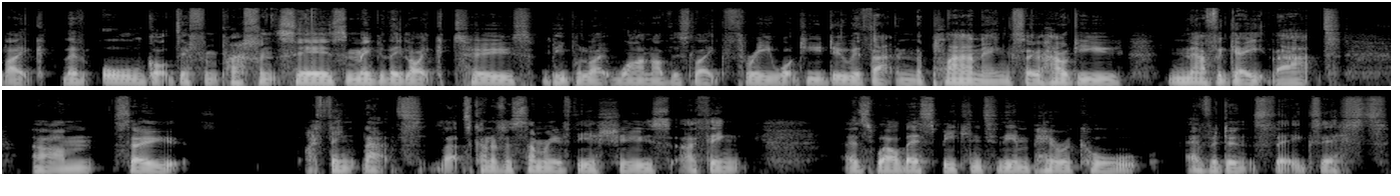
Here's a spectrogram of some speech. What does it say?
like they've all got different preferences and maybe they like two some people like one others like three. What do you do with that in the planning? So how do you navigate that? Um, so i think that's that's kind of a summary of the issues. I think as well they're speaking to the empirical evidence that exists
